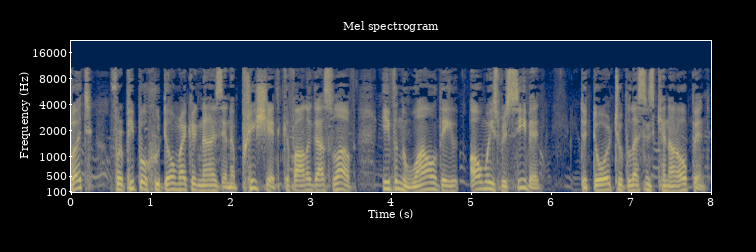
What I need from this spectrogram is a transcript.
But for people who don't recognize and appreciate Father God's love, even while they always receive it, the door to blessings cannot open.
